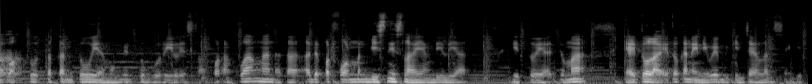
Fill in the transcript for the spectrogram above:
ha. waktu tertentu ya mungkin tunggu rilis laporan keuangan atau ada performance bisnis lah yang dilihat gitu ya. Cuma ya itulah itu kan anyway bikin challenge ya gitu.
